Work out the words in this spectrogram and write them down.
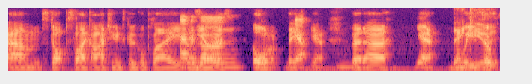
um, stops like iTunes, Google Play, Vimeo, Amazon. all of them. There, Yeah. yeah. But uh, yeah. Thank we, you. So that-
